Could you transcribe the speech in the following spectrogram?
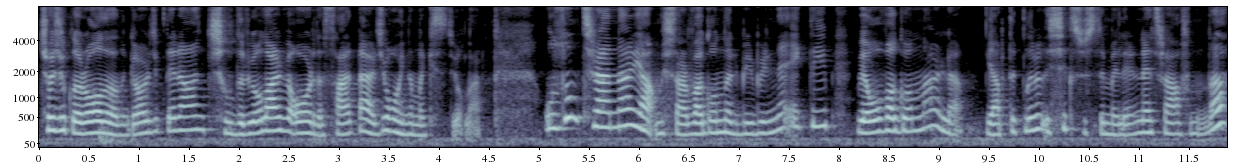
Çocuklar o alanı gördükleri an çıldırıyorlar ve orada saatlerce oynamak istiyorlar. Uzun trenler yapmışlar vagonları birbirine ekleyip ve o vagonlarla yaptıkları ışık süslemelerinin etrafında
